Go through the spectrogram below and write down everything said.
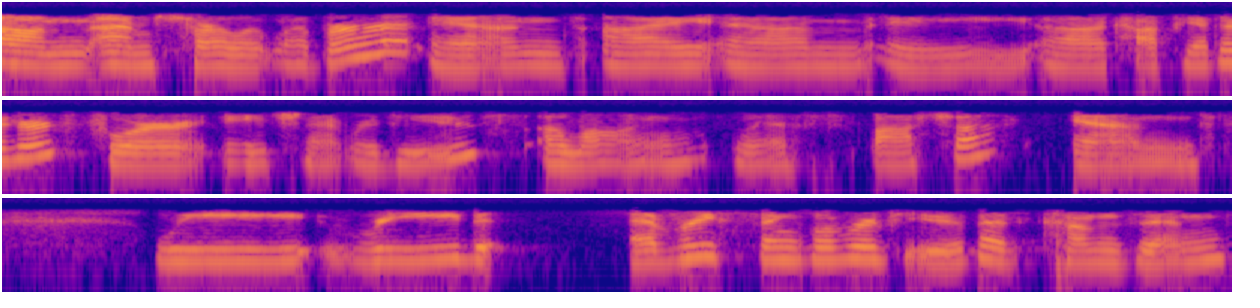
Um, I'm Charlotte Weber, and I am a uh, copy editor for HNet Reviews along with Basha. And we read every single review that comes in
